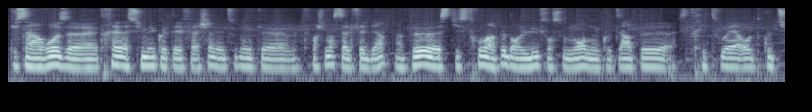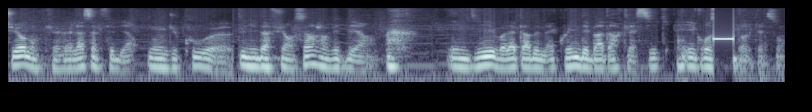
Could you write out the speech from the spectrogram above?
Puis c'est un rose très assumé côté fashion et tout donc franchement ça le fait bien. Un peu ce qui se trouve un peu dans le luxe en ce moment donc côté un peu streetwear, haute couture donc là ça le fait bien. Donc du coup tenue d'influenceur j'ai envie de dire. il me dit voilà paire de McQueen, des bardeurs classiques et grosse dans le caleçon.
